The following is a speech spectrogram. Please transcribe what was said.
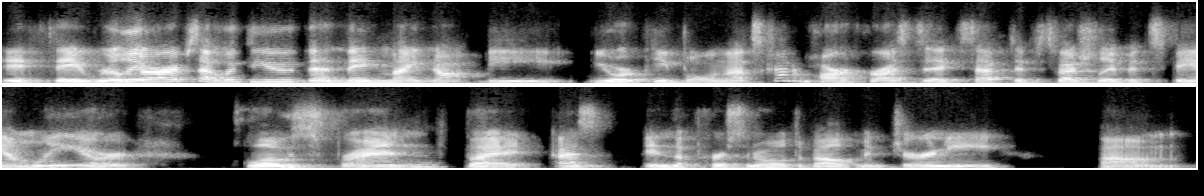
if they really are upset with you, then they might not be your people. And that's kind of hard for us to accept, especially if it's family or close friend. But as in the personal development journey, um,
